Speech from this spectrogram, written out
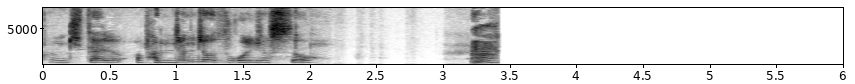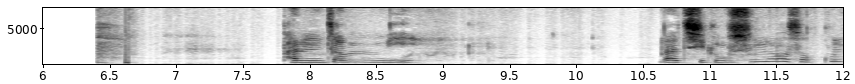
그럼 기다려 아 반전저주 걸렸어 반전미 나 지금 숨어서 꿀아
